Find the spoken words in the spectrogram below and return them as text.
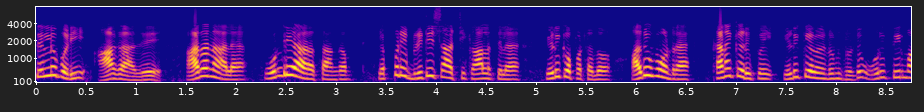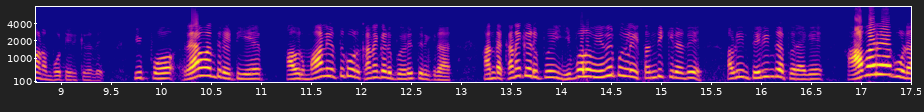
செல்லுபடி ஆகாது. அதனால் ஒன்றிய அரசாங்கம் எப்படி பிரிட்டிஷ் ஆட்சி காலத்தில் எடுக்கப்பட்டதோ அது போன்ற கணக்கெடுப்பை எடுக்க வேண்டும்னு சொல்லிட்டு ஒரு தீர்மானம் போட்டிருக்கிறது. இப்போது ரேவந்த் ரெட்டியே அவர் மாநிலத்துக்கு ஒரு கணக்கெடுப்பு எடுத்திருக்கிறார். அந்த கணக்கெடுப்பு இவ்வளவு எதிர்ப்புகளை சந்திக்கிறது அப்படின்னு தெரிந்த பிறகு அவரே கூட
